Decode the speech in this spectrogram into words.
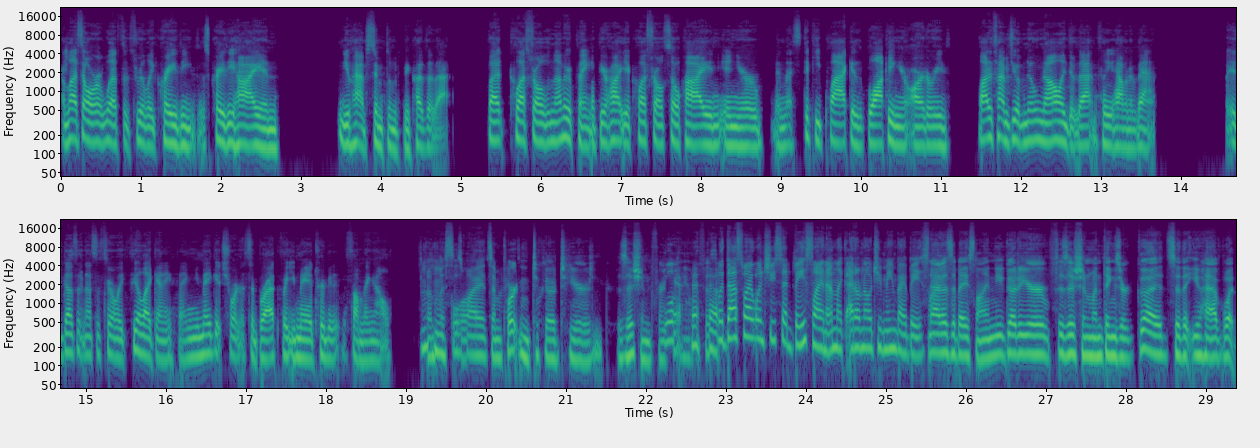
unless or unless it's really crazy, it's crazy high and you have symptoms because of that. But cholesterol is another thing. If you're high, your cholesterol is so high and, and your and that sticky plaque is blocking your arteries. A lot of times you have no knowledge of that until you have an event. It doesn't necessarily feel like anything. You may get shortness of breath, but you may attribute it to something else. And this is why it's important to go to your physician for Well, annual. But that's why when she said baseline, I'm like, I don't know what you mean by baseline. That is a baseline. You go to your physician when things are good so that you have what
